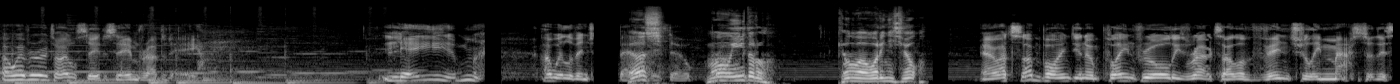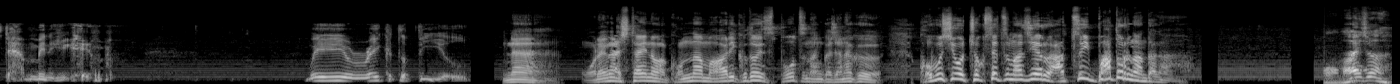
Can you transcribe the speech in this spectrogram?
However, its title stay the same throughout the day. Lame. I will eventually bet Yes. this though. もういいだろう今日は終わりにしよう Now, at some point, you know, playing through all these routes, I'll eventually master this damn minigame. We rake the field. なあ俺がしたいのはこんな回りくどいスポーツなんかじゃなく拳を直接交える熱いバトルなんだが。お前じゃ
